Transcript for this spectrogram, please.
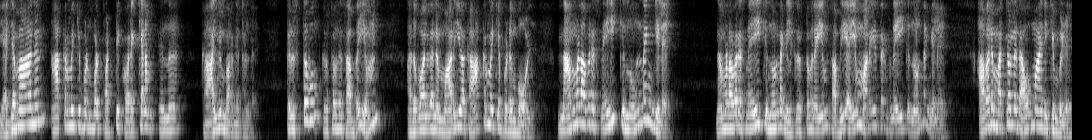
യജമാനൻ ആക്രമിക്കപ്പെടുമ്പോൾ പട്ടി കുരയ്ക്കണം എന്ന് കാൽവിൻ പറഞ്ഞിട്ടുണ്ട്. ക്രിസ്തുവും ക്രിസ്തുവിന്റെ സഭയും അതുപോലെ തന്നെ മറിയൊക്കെ ആക്രമിക്കപ്പെടുമ്പോൾ നമ്മൾ അവരെ സ്നേഹിക്കുന്നുണ്ടെങ്കിൽ നമ്മൾ അവരെ സ്നേഹിക്കുന്നുണ്ടെങ്കിൽ ക്രിസ്തുവിനെയും സഭയെയും മറിയത്തെ സ്നേഹിക്കുന്നുണ്ടെങ്കിൽ അവരെ മറ്റുള്ളവരെ അവമാനിക്കുമ്പോൾ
